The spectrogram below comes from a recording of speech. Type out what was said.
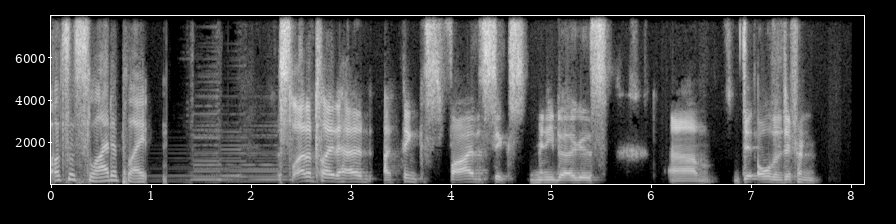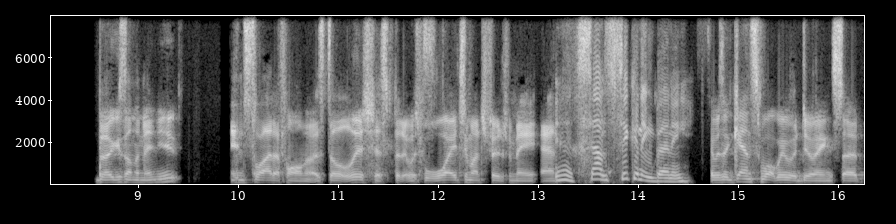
What's a slider plate? The slider plate had, I think, five, six mini burgers, um, di- all the different burgers on the menu in slider form. It was delicious, but it was way too much food for me, and Yeah, it sounds sickening, Bernie. it was against what we were doing. So,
